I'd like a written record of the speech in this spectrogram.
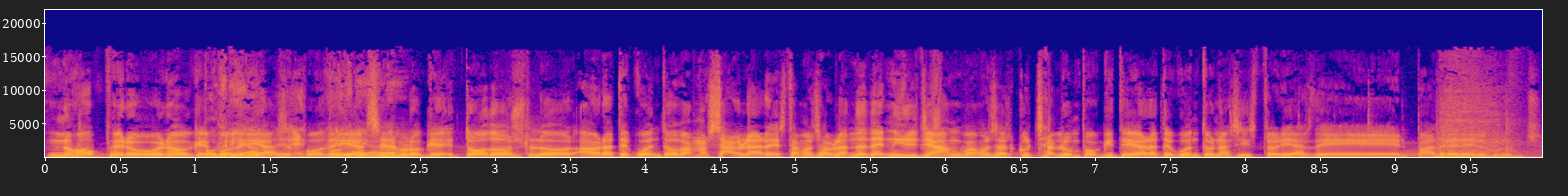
No, pero bueno, que Podría, podría, eh, podría, podría, ser ¿no? lo que todos lo, ahora te cuento, vamos a hablar, estamos hablando de Neil Young, vamos a escucharlo un poquito y ahora te cuento unas historias del padre del grunge.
